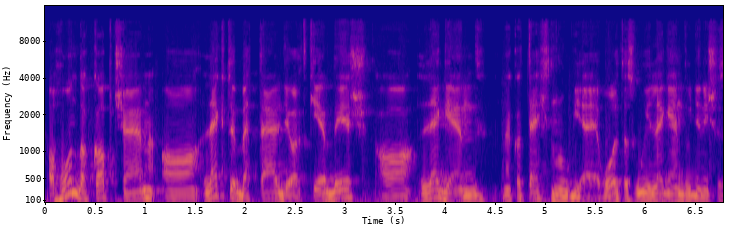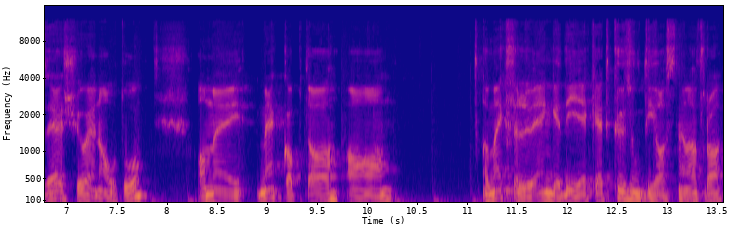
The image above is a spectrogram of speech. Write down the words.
A Honda kapcsán a legtöbbet tárgyalt kérdés a Legendnek a technológiája volt. Az új Legend ugyanis az első olyan autó, amely megkapta a a megfelelő engedélyeket közúti használatra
